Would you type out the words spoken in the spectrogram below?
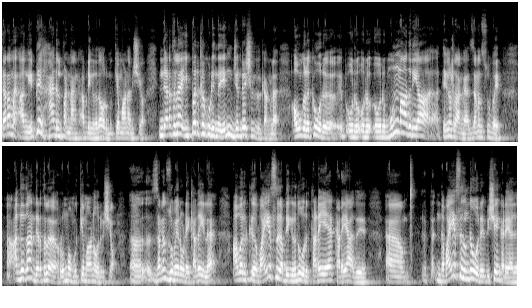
திறமை அங்கே எப்படி ஹேண்டில் பண்ணாங்க அப்படிங்கிறத ஒரு முக்கியமான விஷயம். இந்த இடத்துல இப்போ இருக்கக்கூடிய இந்த யங் ஜென்ரேஷன் இருக்காங்களே அவங்களுக்கு ஒரு ஒரு ஒரு ஒரு முன்மாதிரியாக திகழ்கிறாங்க ஜனசுபைர் அதுதான் இந்த இடத்துல ரொம்ப முக்கியமான ஒரு விஷயம். ஜனன் ஜனத் கதையில் அவருக்கு வயசு அப்படிங்கிறது ஒரு தடையே கிடையாது. இந்த வயசு வந்து ஒரு விஷயம் கிடையாது.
